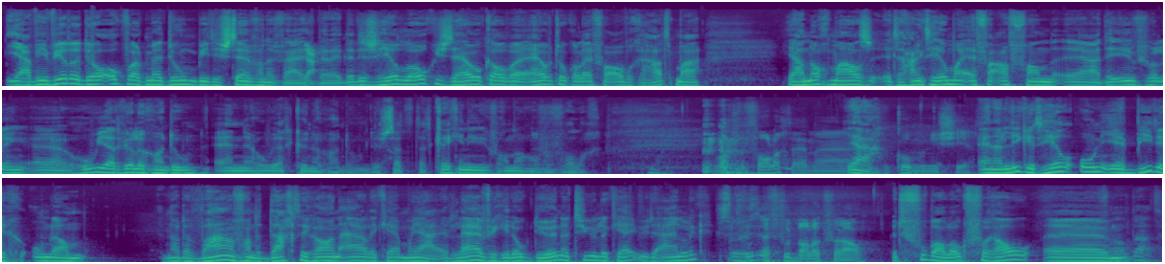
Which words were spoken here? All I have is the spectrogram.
ja, wie willen er ook wat mee doen bij de stem van de Vijverberg. Dat is heel logisch, daar hebben we, al, hebben we het ook al even over gehad. Maar ja, nogmaals, het hangt helemaal even af van eh, ja, de invulling, eh, hoe we dat willen gaan doen en eh, hoe we dat kunnen gaan doen. Dus dat, dat kreeg in ieder geval nog een vervolg. Wordt vervolgd en eh Ja. gecommuniceerd. En dan liep het heel oneerbiedig om dan naar de waan van de dag te gaan eigenlijk. Hè. Maar ja, het lijf gaat ook deur natuurlijk, hè, uiteindelijk. Zo is Het het. voetbal ook vooral. Het voetbal ook vooral. Ehm, Vooral dat.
